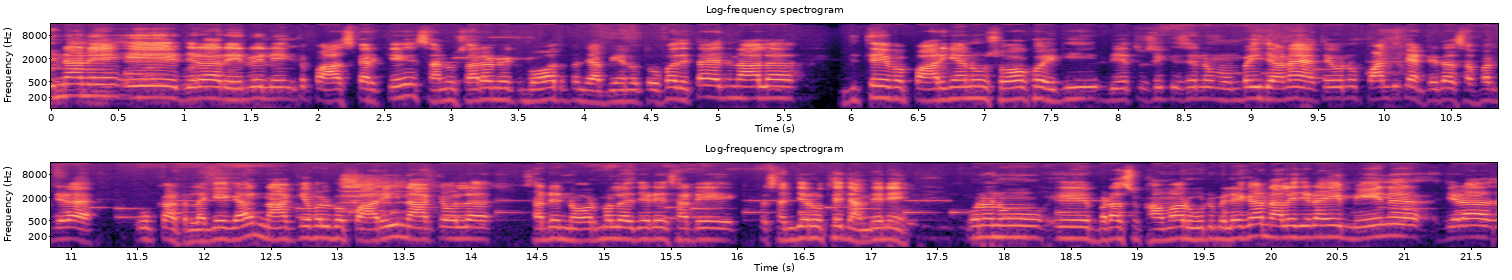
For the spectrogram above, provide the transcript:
ਜਿਨ੍ਹਾਂ ਨੇ ਇਹ ਜਿਹੜਾ ਰੇਲਵੇ ਲਿੰਕ ਪਾਸ ਕਰਕੇ ਸਾਨੂੰ ਸਾਰਿਆਂ ਨੂੰ ਇੱਕ ਬਹੁਤ ਪੰਜਾਬੀਆਂ ਨੂੰ ਤੋਹਫਾ ਦਿੱਤਾ। ਇਹਦੇ ਨਾਲ ਜਿੱਥੇ ਵਪਾਰੀਆਂ ਨੂੰ ਸ਼ੌਕ ਹੋਏਗੀ, ਜੇ ਤੁਸੀਂ ਕਿਸੇ ਨੂੰ ਮੁੰਬਈ ਜਾਣਾ ਹੈ ਤੇ ਉਹਨੂੰ 5 ਘੰਟੇ ਦਾ ਸਫ਼ਰ ਜਿਹੜਾ ਉਹ ਘੱਟ ਲੱਗੇਗਾ। ਨਾ ਕੇਵਲ ਵਪਾਰੀ, ਨਾ ਕੇਵਲ ਸਾਡੇ ਨਾਰਮਲ ਜਿਹੜੇ ਸਾਡੇ ਪੈਸੰਜਰ ਉੱਥੇ ਜਾਂਦੇ ਨੇ ਉਹਨਾਂ ਨੂੰ ਇਹ ਬੜਾ ਸੁਖਾਵਾਂ ਰੂਟ ਮਿਲੇਗਾ। ਨਾਲੇ ਜਿਹੜਾ ਇਹ ਮੇਨ ਜਿਹੜਾ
